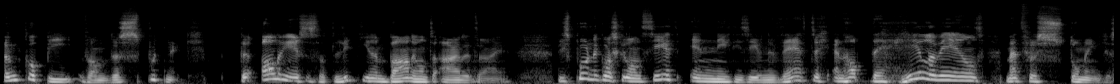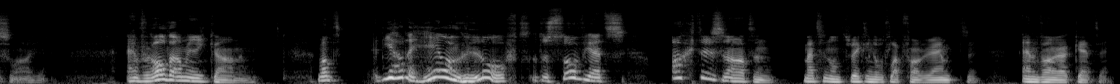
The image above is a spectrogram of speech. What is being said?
Een kopie van de Sputnik. De allereerste satelliet die in een baan rond de aarde draaide. Die Sputnik was gelanceerd in 1957 en had de hele wereld met verstomming geslagen. En vooral de Amerikanen. Want die hadden heel lang geloofd dat de Sovjets achter zaten met hun ontwikkeling op het vlak van ruimte en van raketten.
